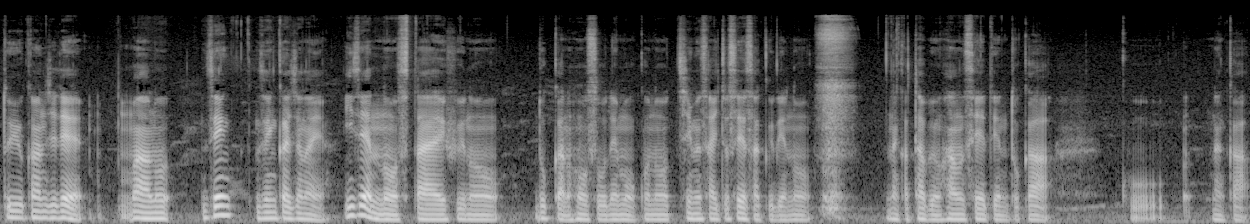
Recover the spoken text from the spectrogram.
という感じでまああの前前回じゃないや。以前のスタイフのどっかの放送でもこのチームサイト制作でのなんか多分反省点とかこうなんか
